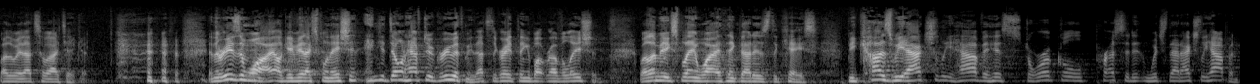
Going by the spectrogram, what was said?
By the way, that's how I take it. and the reason why, I'll give you an explanation, and you don't have to agree with me. That's the great thing about Revelation. Well, let me explain why I think that is the case. Because we actually have a historical precedent in which that actually happened.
